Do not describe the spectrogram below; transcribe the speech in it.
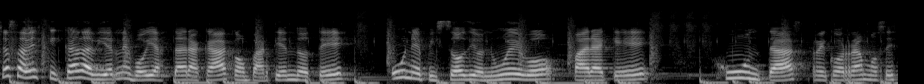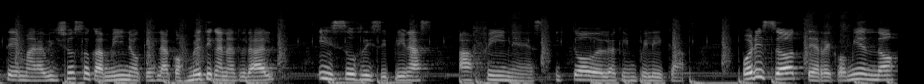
Ya sabes que cada viernes voy a estar acá compartiéndote un episodio nuevo para que juntas recorramos este maravilloso camino que es la cosmética natural y sus disciplinas afines y todo lo que implica. Por eso te recomiendo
